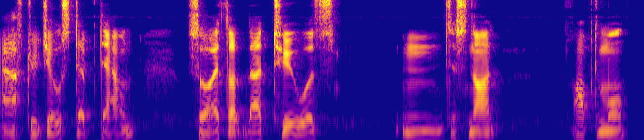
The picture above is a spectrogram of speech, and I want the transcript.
after Joe stepped down. So I thought that too was mm, just not optimal.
